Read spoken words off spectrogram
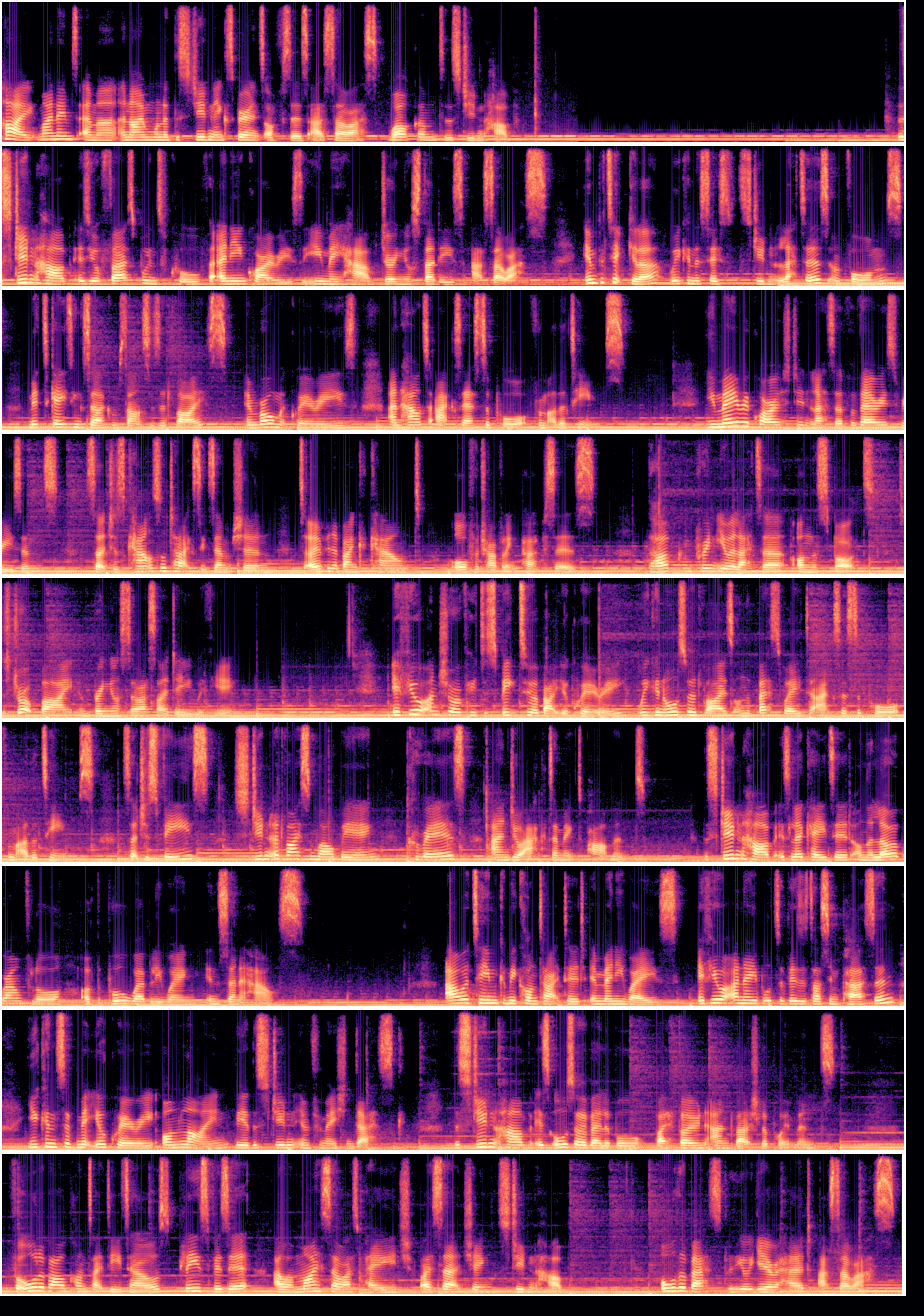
Hi, my name's Emma and I'm one of the Student Experience Officers at SOAS. Welcome to the Student Hub. The Student Hub is your first point of call for any inquiries that you may have during your studies at SOAS. In particular, we can assist with student letters and forms, mitigating circumstances advice, enrolment queries, and how to access support from other teams. You may require a student letter for various reasons, such as council tax exemption, to open a bank account, or for travelling purposes. The Hub can print you a letter on the spot. Just drop by and bring your SOAS ID with you. If you're unsure of who to speak to about your query, we can also advise on the best way to access support from other teams, such as fees, student advice and wellbeing, careers and your academic department. The Student Hub is located on the lower ground floor of the Paul Webley Wing in Senate House. Our team can be contacted in many ways. If you are unable to visit us in person, you can submit your query online via the Student Information Desk. The Student Hub is also available by phone and virtual appointments. For all of our contact details, please visit our My SOAS page by searching Student Hub. All the best with your year ahead at SOAS.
